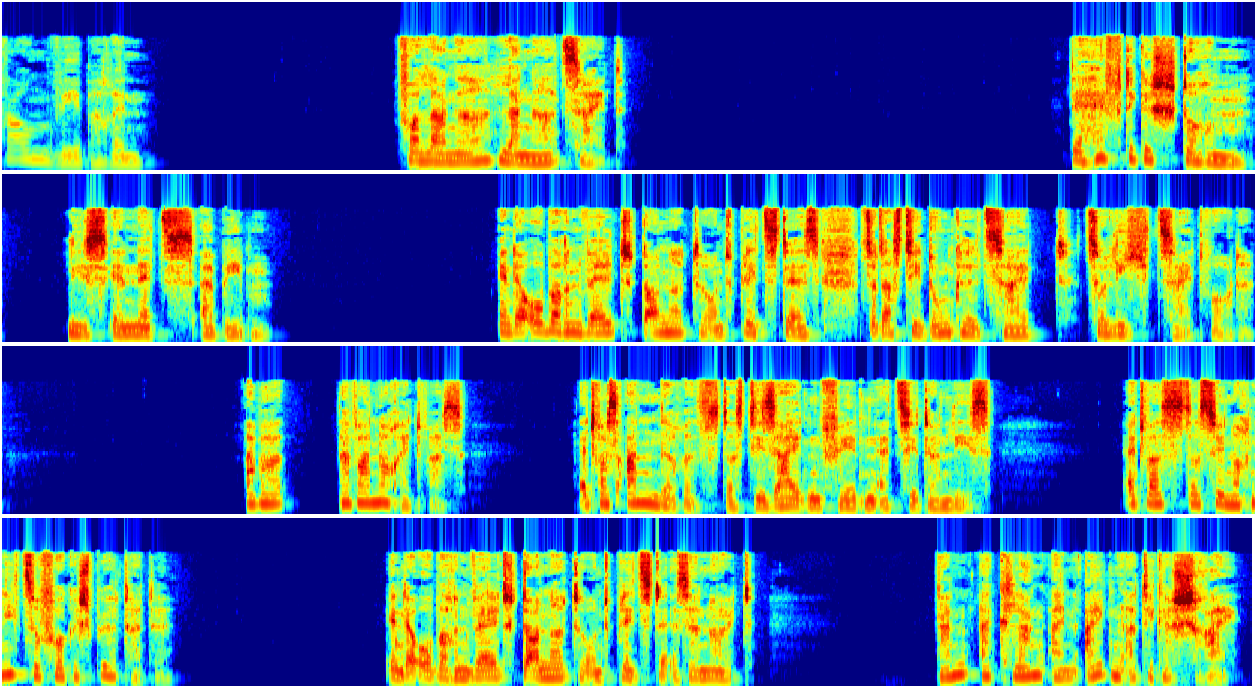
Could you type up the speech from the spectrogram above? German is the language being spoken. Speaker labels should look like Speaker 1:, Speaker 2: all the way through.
Speaker 1: Traumweberin Vor langer, langer Zeit Der heftige Sturm ließ ihr Netz erbeben. In der oberen Welt donnerte und blitzte es, so dass die Dunkelzeit zur Lichtzeit wurde. Aber da war noch etwas, etwas anderes, das die Seidenfäden erzittern ließ, etwas, das sie noch nie zuvor gespürt hatte. In der oberen Welt donnerte und blitzte es erneut. Dann erklang ein eigenartiger Schrei.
